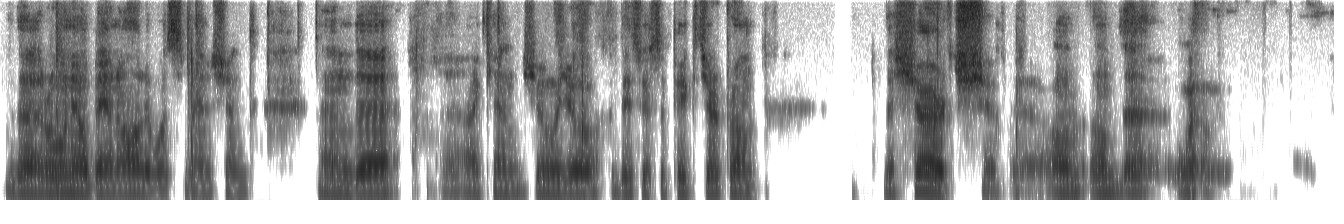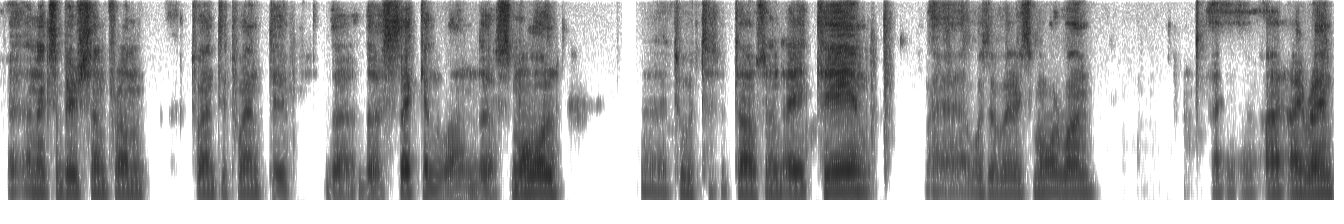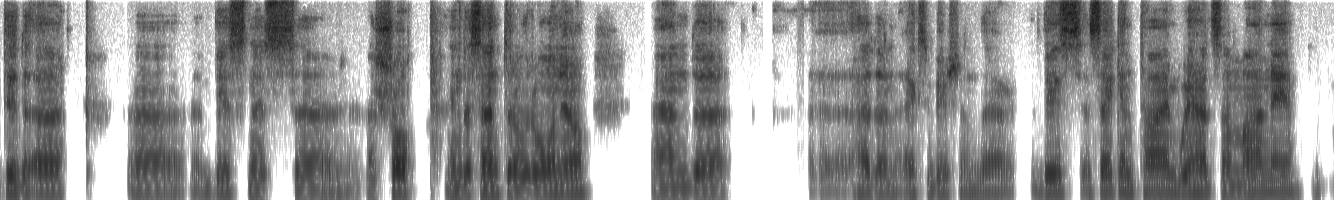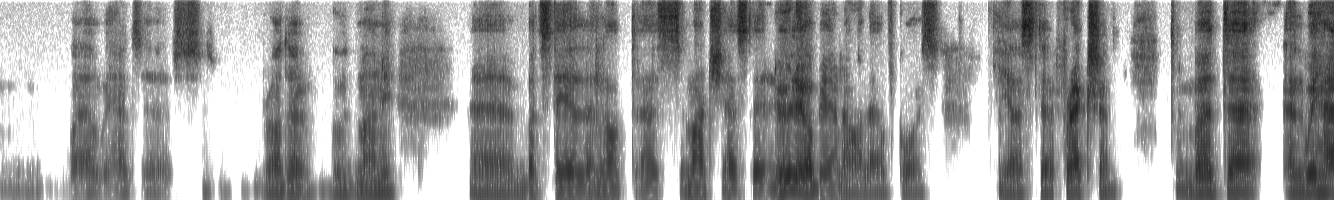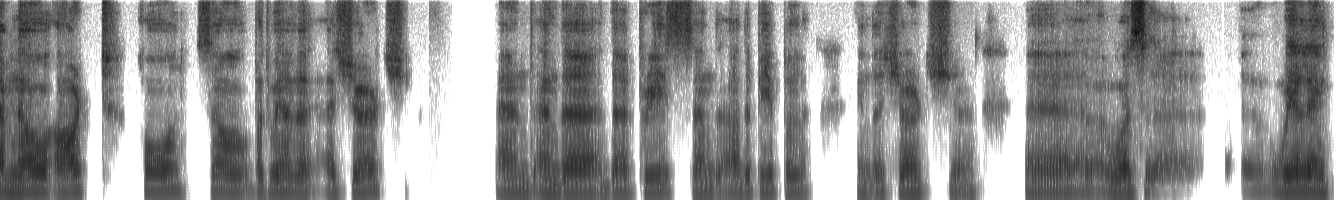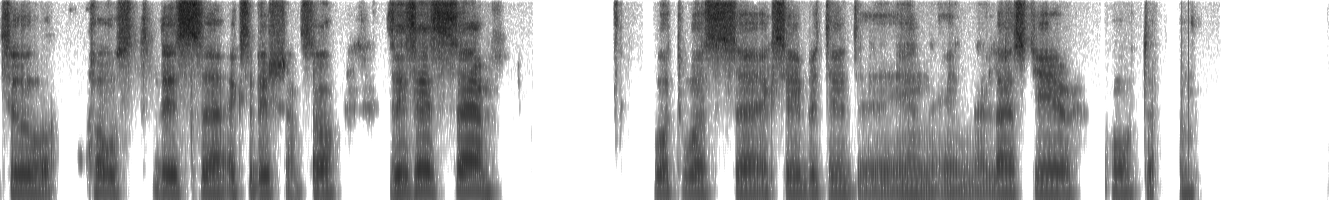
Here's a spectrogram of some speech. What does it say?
the Råneå Biennale was mentioned and uh, I can show you, this is a picture from the church on, on the, an exhibition from 2020, the, the second one, the small uh, 2018 uh, was a very small one I, I rented a, a business, uh, a shop in the center of Råneå and uh, uh, had an exhibition there. This second time we had some money. Well, we had rather good money, uh, but still not as much as the Luleå Biennale, of course, just a fraction. But, uh, and we have no art hall. So, but we have a, a church, and and the the priests and other people in the church uh, uh, was uh, willing to host this exhibition. So, this is. Um, what was uh, exhibited in in last year autumn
